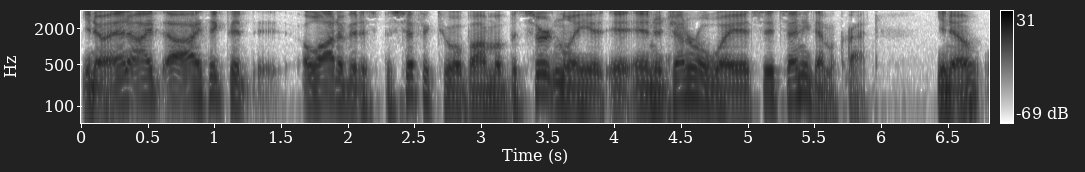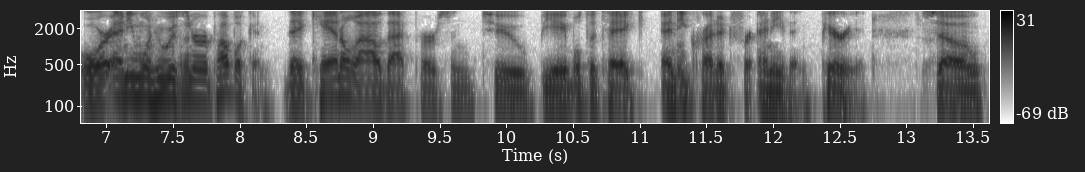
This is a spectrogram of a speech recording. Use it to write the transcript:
You know, and I I think that a lot of it is specific to Obama, but certainly in a general way, it's it's any Democrat, you know, or anyone who isn't a Republican. They can't allow that person to be able to take any credit for anything. Period. So.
